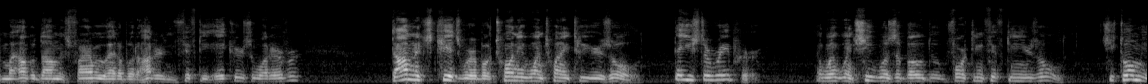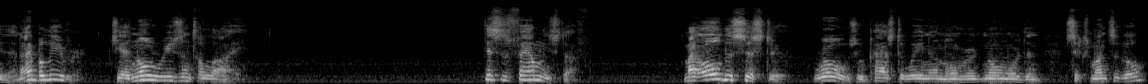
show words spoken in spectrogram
my uncle Dominic's farm, who had about 150 acres or whatever. Dominic's kids were about 21, 22 years old. They used to rape her when, when she was about 14, 15 years old. She told me that, and I believe her. She has no reason to lie. This is family stuff. My oldest sister Rose, who passed away no, no, more- no more than six months ago,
